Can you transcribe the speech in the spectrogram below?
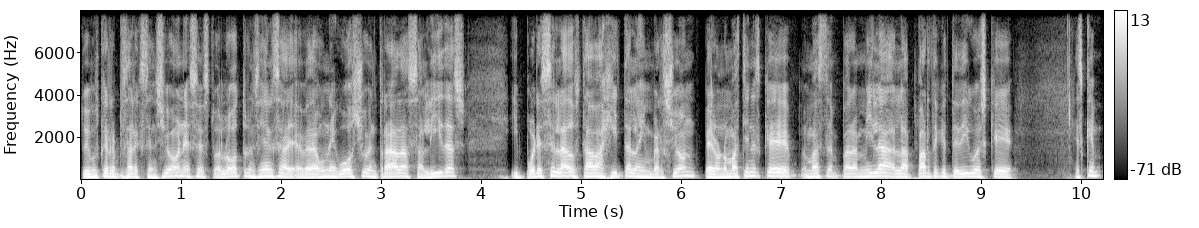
Tuvimos que repasar extensiones, esto, el otro, enseñarles a, un negocio, entradas, salidas, y por ese lado está bajita la inversión, pero nomás tienes que, nomás para mí la, la parte que te digo es que, es que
